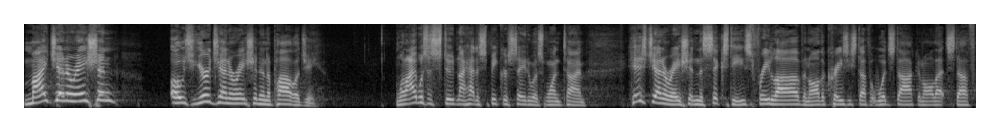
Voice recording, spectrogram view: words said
my generation owes your generation an apology. When I was a student, I had a speaker say to us one time, his generation, the 60s, free love and all the crazy stuff at Woodstock and all that stuff,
